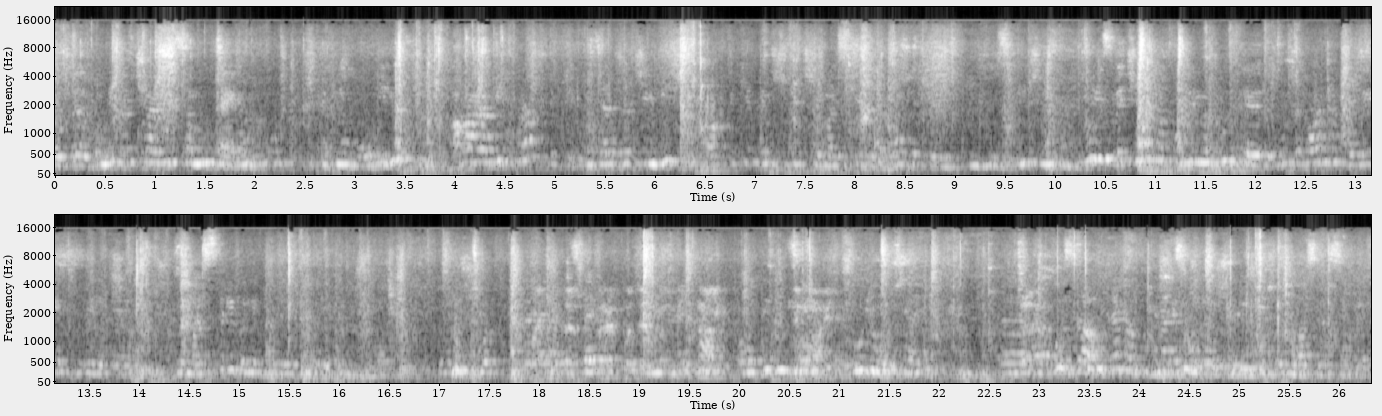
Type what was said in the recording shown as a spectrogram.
Е, вони вивчають саму техніку, технологію, а від практики це вже чим більше практики, тим швидше майстри роботи, тим успішність. Ну і звичайно повинно бути дуже гарно, коли е, ну, майстри вони будуть вирішувати. Тому що е, це переходимо фактично їх художник. Е, ось так, треба буде на цьому дуже класно себе.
